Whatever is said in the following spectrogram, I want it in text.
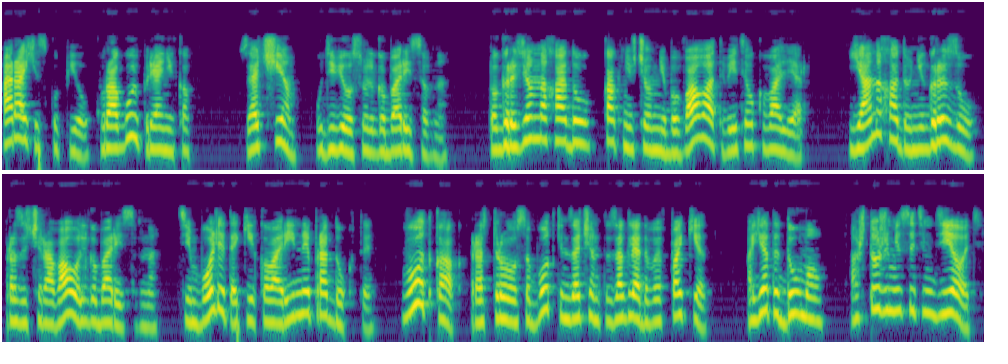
Арахис купил, курагу и пряников. «Зачем?» – удивилась Ольга Борисовна. «Погрызем на ходу», – как ни в чем не бывало, ответил кавалер. «Я на ходу не грызу», – разочаровала Ольга Борисовна. «Тем более такие калорийные продукты». «Вот как!» – расстроился Боткин, зачем-то заглядывая в пакет. «А я-то думал, а что же мне с этим делать?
